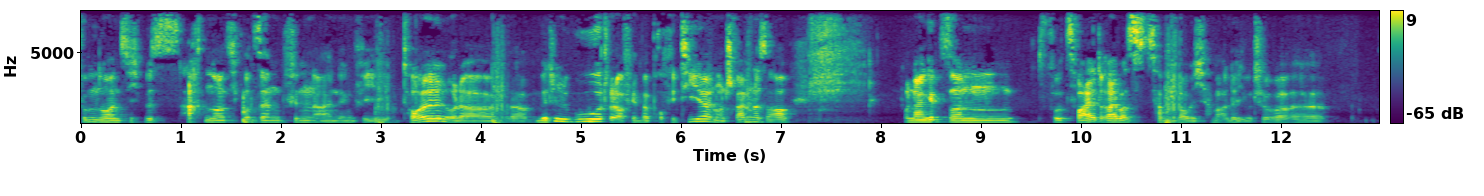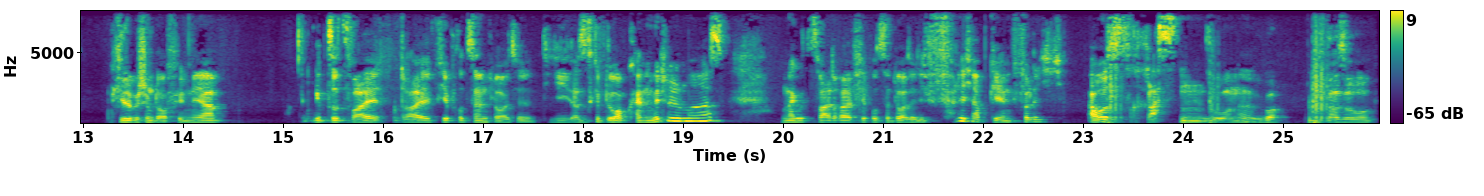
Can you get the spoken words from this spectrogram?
95 bis 98 Prozent finden einen irgendwie toll oder, oder mittelgut oder auf jeden Fall profitieren und schreiben das auch. Und dann gibt es so ein, so zwei, drei, was haben, glaube ich, haben alle YouTuber, äh, viele bestimmt auch viel mehr, gibt so zwei, drei, vier Prozent Leute, die, also es gibt überhaupt kein Mittelmaß. Und dann gibt es zwei, drei, vier Prozent Leute, die völlig abgehen, völlig ausrasten, so, ne, über, über so,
